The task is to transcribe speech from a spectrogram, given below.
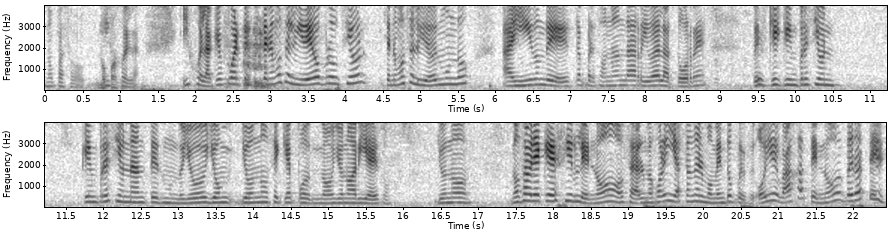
No pasó. No Híjola. Híjola, qué fuerte. tenemos el video, producción. Tenemos el video del mundo. Ahí donde esta persona anda arriba de la torre. Es que qué impresión. Qué impresionante, mundo Yo, yo, yo no sé qué, no, yo no haría eso. Yo no, no sabría qué decirle, ¿no? O sea, a lo mejor ya está en el momento, pues, oye, bájate, ¿no? Espérate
